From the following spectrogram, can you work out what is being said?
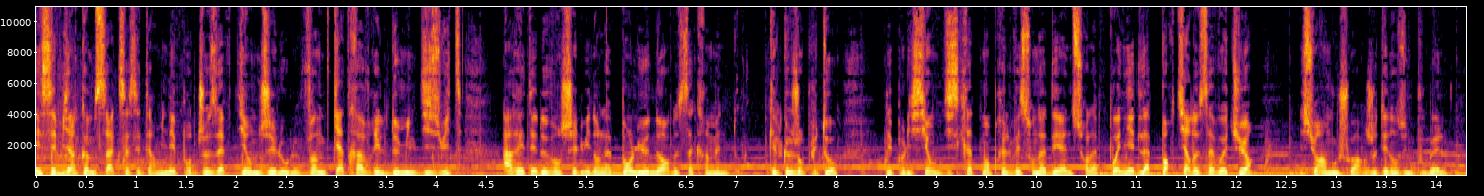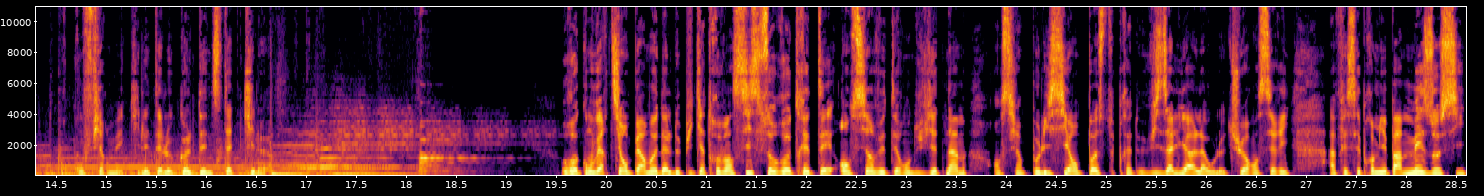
Et c'est bien comme ça que ça s'est terminé pour Joseph D'Angelo le 24 avril 2018, arrêté devant chez lui dans la banlieue nord de Sacramento. Quelques jours plus tôt, les policiers ont discrètement prélevé son ADN sur la poignée de la portière de sa voiture et sur un mouchoir jeté dans une poubelle pour confirmer qu'il était le Golden State Killer. Reconverti en père modèle depuis 86, ce retraité, ancien vétéran du Vietnam, ancien policier en poste près de Visalia, là où le tueur en série a fait ses premiers pas, mais aussi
